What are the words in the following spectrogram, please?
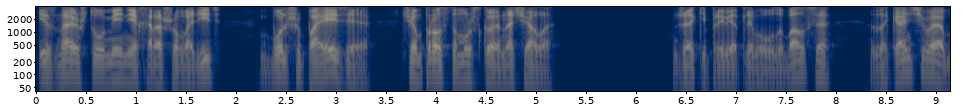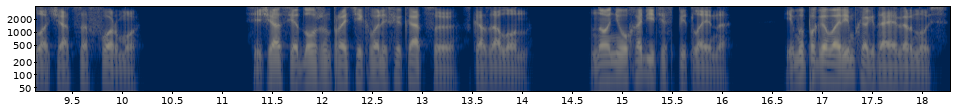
и знаю, что умение хорошо водить больше поэзия, чем просто мужское начало. Джеки приветливо улыбался, заканчивая облачаться в форму. «Сейчас я должен пройти квалификацию», — сказал он. «Но не уходите с питлейна, и мы поговорим, когда я вернусь».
